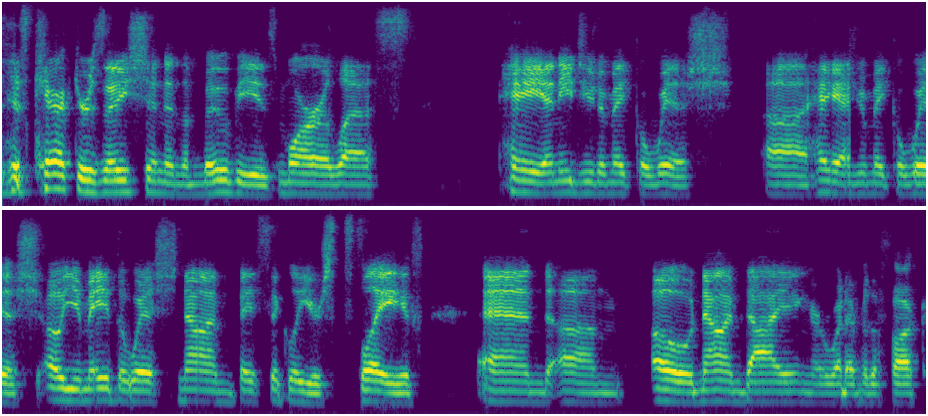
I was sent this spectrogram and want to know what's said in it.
his characterization in the movie is more or less, "Hey, I need you to make a wish. Uh, hey, you make a wish. Oh, you made the wish. Now I'm basically your slave, and um, oh, now I'm dying or whatever the fuck,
